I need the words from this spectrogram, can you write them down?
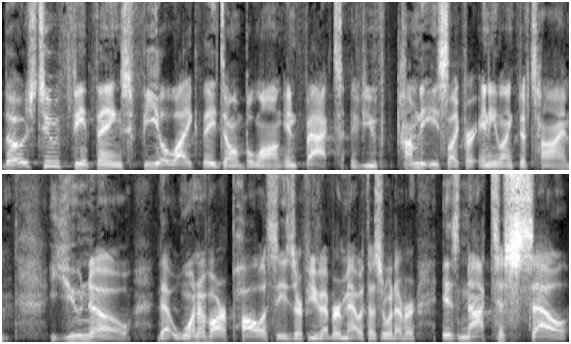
Those two things feel like they don't belong. In fact, if you've come to Eastlake for any length of time, you know that one of our policies, or if you've ever met with us or whatever, is not to sell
